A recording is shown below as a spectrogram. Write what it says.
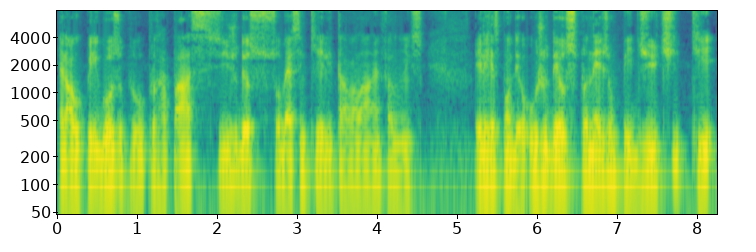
era algo perigoso para o rapaz se os judeus soubessem que ele estava lá né, falando isso. Ele respondeu: Os judeus planejam pedir-te que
